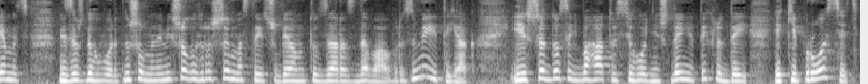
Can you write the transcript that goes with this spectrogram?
Ємець він завжди говорить: ну що, в мене мішок грошима стоїть, щоб я вам тут зараз давав. Розумієте як? І ще досить багато сьогоднішній день тих людей, які просять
